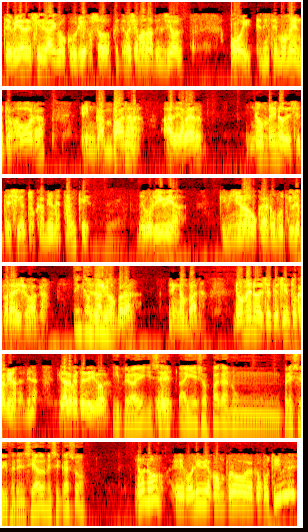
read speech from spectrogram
te voy a decir algo curioso que te va a llamar la atención. Hoy, en este momento, ahora, en Campana, ha de haber no menos de 700 camiones tanques de Bolivia que vinieron a buscar combustible para ellos acá. En Campana. Para, en Campana. No menos de 700 camiones, mira, mira lo que te digo. ¿Y pero ahí, eh, ahí ellos pagan un precio diferenciado en ese caso? No, no, eh, Bolivia compró el combustible,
